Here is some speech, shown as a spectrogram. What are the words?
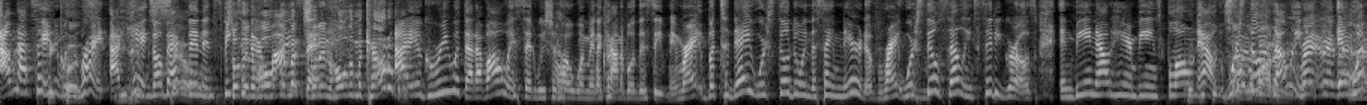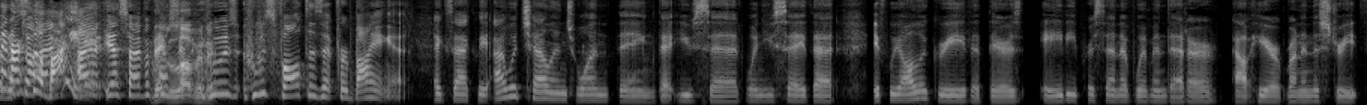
I'm not saying it was right. I can't can go back sell. then and speak so to their hold mindset. Them, so then hold them accountable. I agree with that. I've always said we should Oh, hold women okay. accountable this evening, right? But today we're still doing the same narrative, right? We're mm-hmm. still selling city girls and being out here and being flown out. We're still about it. selling it, Right, right, and right. women are So still I- buying I- it. Yeah, so I have a They question. loving it. Whose whose fault is it for buying it? Exactly. I would challenge one thing that you said when you say that if we all agree that there's 80% of women that are out here running the streets,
